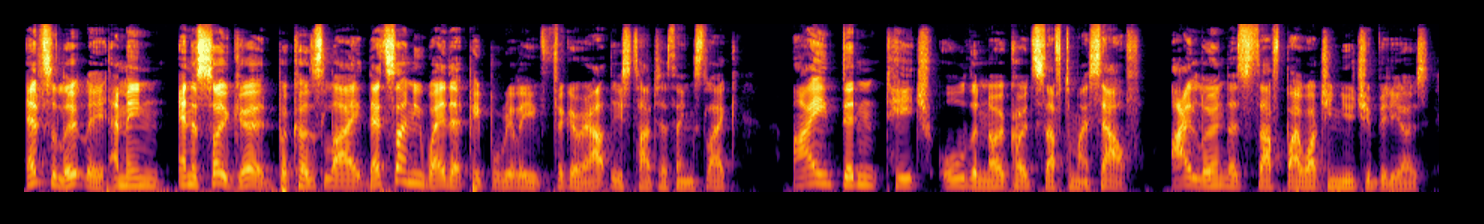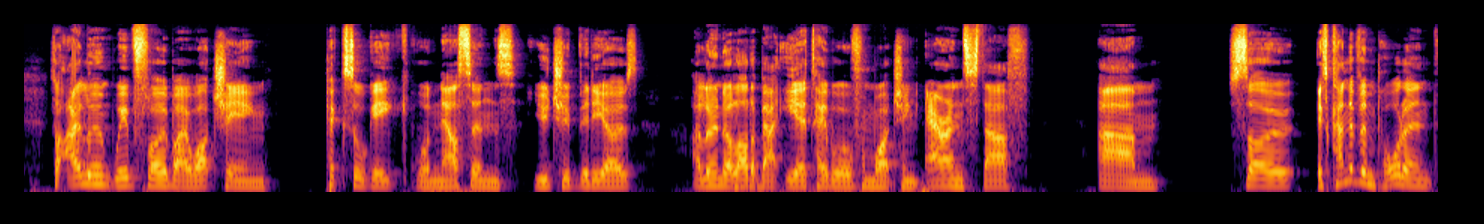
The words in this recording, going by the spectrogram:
Absolutely. I mean, and it's so good because like that's the only way that people really figure out these types of things. Like I didn't teach all the no code stuff to myself. I learned this stuff by watching YouTube videos. So I learned Webflow by watching Pixel Geek or Nelson's YouTube videos. I learned a lot about Airtable from watching Aaron's stuff. Um, so it's kind of important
